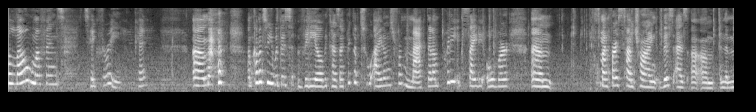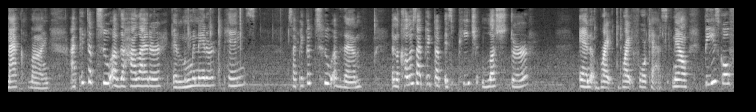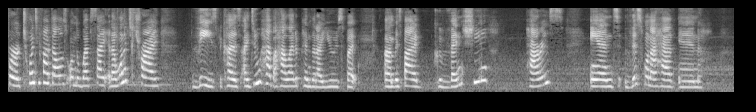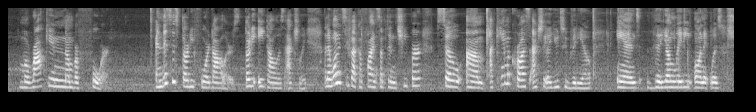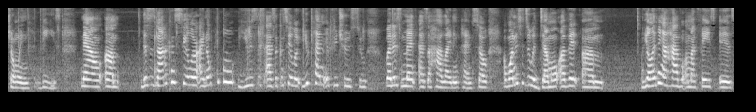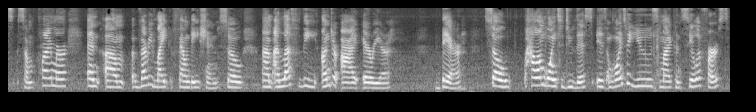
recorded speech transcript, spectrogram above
Hello muffins, take three, okay? Um, I'm coming to you with this video because I picked up two items from MAC that I'm pretty excited over. Um, it's my first time trying this as a, um, in the MAC line. I picked up two of the highlighter illuminator pens. So I picked up two of them. And the colors I picked up is Peach Lustre and Bright Bright Forecast. Now, these go for $25 on the website, and I wanted to try these because I do have a highlighter pen that I use, but um, it's by Givenchy Paris, and this one I have in Moroccan number four. And this is $34, $38 actually. And I wanted to see if I could find something cheaper. So um, I came across actually a YouTube video and the young lady on it was showing these. Now, um, this is not a concealer. I know people use this as a concealer. You can if you choose to, but it's meant as a highlighting pen. So I wanted to do a demo of it. Um, the only thing I have on my face is some primer and um, a very light foundation. So um, I left the under eye area bare. So how I'm going to do this is I'm going to use my concealer first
